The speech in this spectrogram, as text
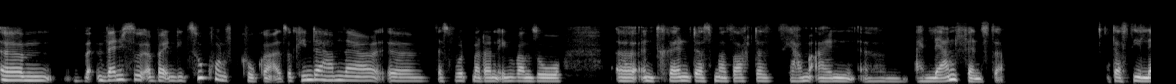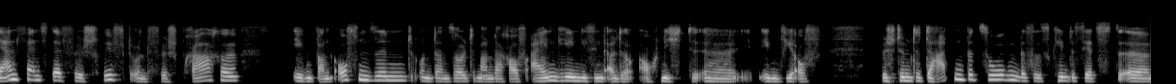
Ähm, wenn ich so aber in die Zukunft gucke, also Kinder haben da, äh, das wird man dann irgendwann so äh, ein Trend, dass man sagt, dass sie haben ein, ähm, ein Lernfenster dass die Lernfenster für Schrift und für Sprache irgendwann offen sind und dann sollte man darauf eingehen. Die sind also auch nicht äh, irgendwie auf bestimmte Daten bezogen. Das Kind ist jetzt äh,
